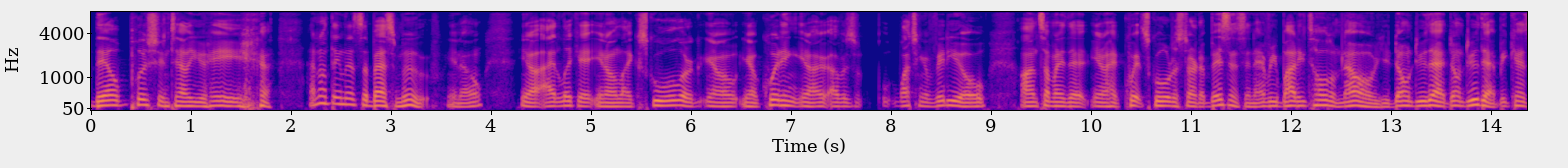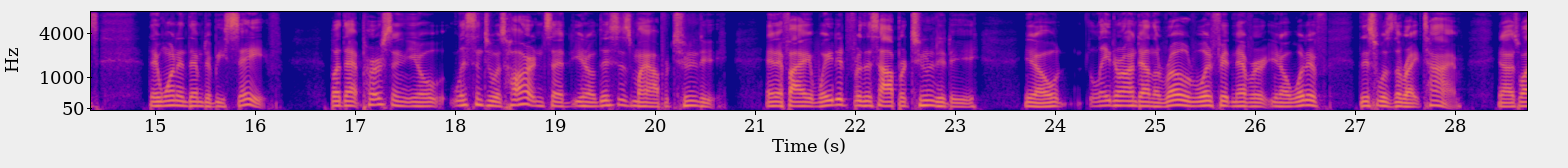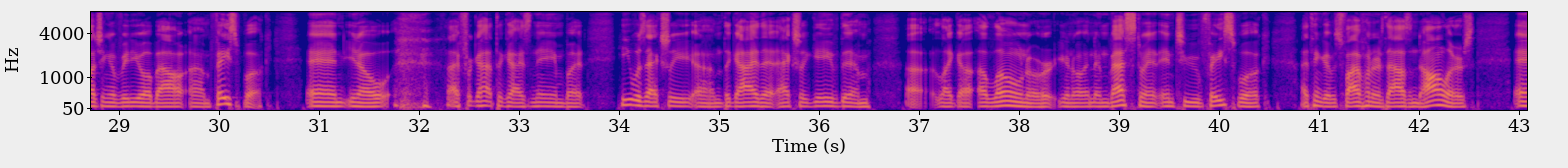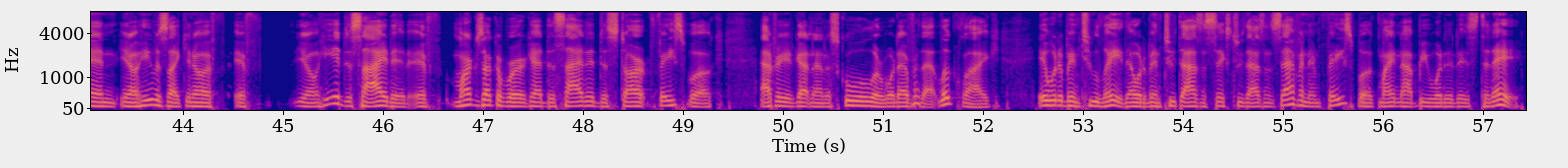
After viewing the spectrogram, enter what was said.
they'll push and tell you, hey, I don't think that's the best move. You know, you know, I look at you know like school or you know you know quitting. You know, I, I, was watching a video on somebody that you know had quit school to start a business, and everybody told them, no, you don't do that, don't do that, because they wanted them to be safe. But that person, you know, listened to his heart and said, you know, this is my opportunity, and if I waited for this opportunity, you know, later on down the road, what if it never, you know, what if this was the right time? Know, I was watching a video about um, Facebook, and you know, I forgot the guy's name, but he was actually um, the guy that actually gave them uh, like a, a, loan or you know an investment into Facebook. I think it was five hundred thousand dollars, and you know, he was like, you know, if if you know he had decided if Mark Zuckerberg had decided to start Facebook after he had gotten out of school or whatever that looked like it would have been too late. That would have been 2006, 2007, and Facebook might not be what it is today.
